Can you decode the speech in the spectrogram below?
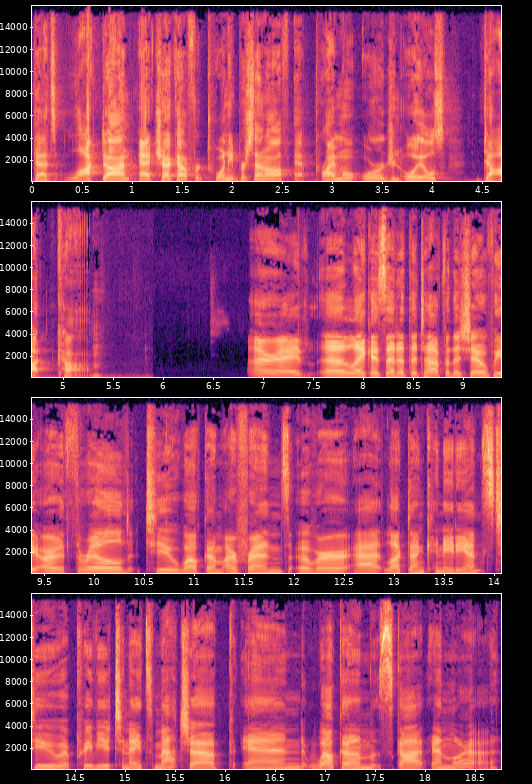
That's locked on at checkout for 20% off at primaloriginoils.com. All right. Uh, like I said at the top of the show, we are thrilled to welcome our friends over at Locked On Canadiens to preview tonight's matchup. And welcome, Scott and Laura.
